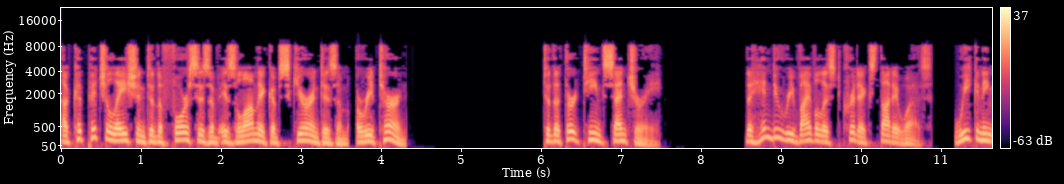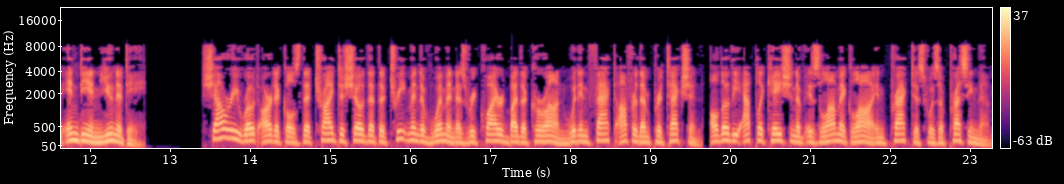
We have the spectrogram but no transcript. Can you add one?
a capitulation to the forces of Islamic obscurantism, a return to the 13th century. The Hindu revivalist critics thought it was weakening Indian unity. Shourie wrote articles that tried to show that the treatment of women as required by the Quran would in fact offer them protection, although the application of Islamic law in practice was oppressing them.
